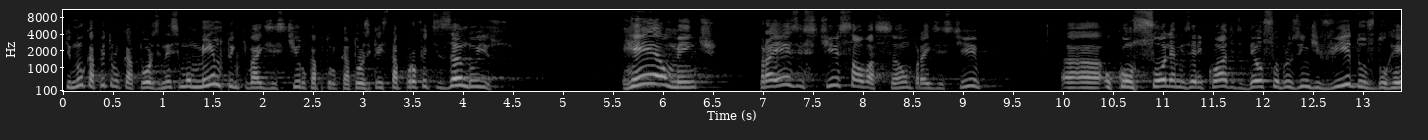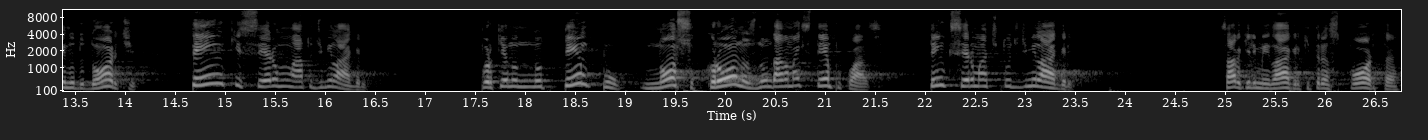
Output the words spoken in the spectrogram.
que no capítulo 14, nesse momento em que vai existir o capítulo 14, que ele está profetizando isso, realmente, para existir salvação, para existir uh, o consolo e a misericórdia de Deus sobre os indivíduos do reino do norte, tem que ser um ato de milagre. Porque no, no tempo nosso, Cronos, não dava mais tempo quase. Tem que ser uma atitude de milagre. Sabe aquele milagre que transporta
